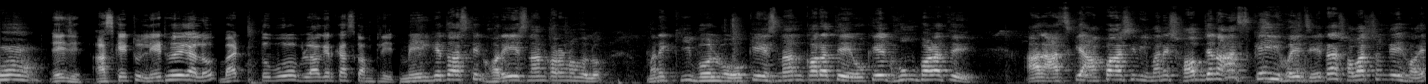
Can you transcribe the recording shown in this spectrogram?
হ্যাঁ। এই যে আজকে একটু লেট হয়ে গেল বাট তবুও ব্লগের কাজ কমপ্লিট মেয়েকে তো আজকে ঘরেই স্নান করানো হলো। মানে কি বলব ওকে স্নান করাতে ওকে ঘুম পাড়াতে আর আজকে আপা আসেনি মানে সব যেন আজকেই হয়েছে এটা সবার সঙ্গেই হয়।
